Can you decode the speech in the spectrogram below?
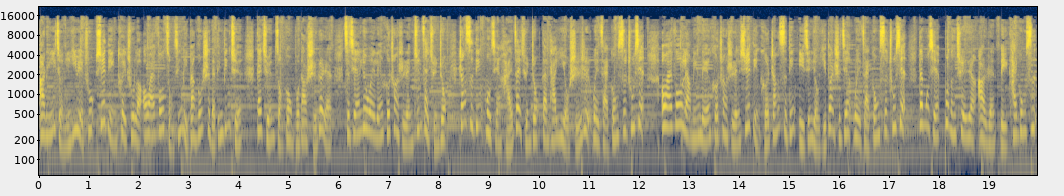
二零一九年一月初，薛鼎退出了 OFO 总经理办公室的钉钉群，该群总共不到十个人。此前六位联合创始人均在群中，张四丁目前还在群中，但他已有十日未在公司出现。OFO 两名联合创始人薛鼎和张四丁已经有一段时间未在公司出现，但目前不能确认二人离开公司。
